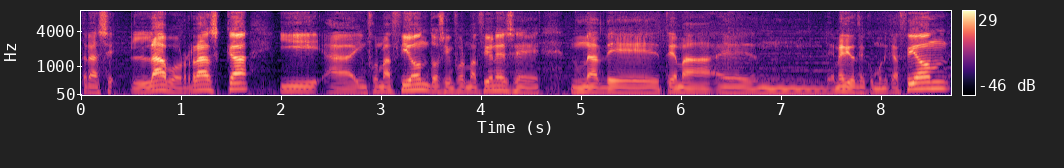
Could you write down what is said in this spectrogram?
tras la borrasca y información, dos informaciones, eh, una de tema eh, de medios de comunicación,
